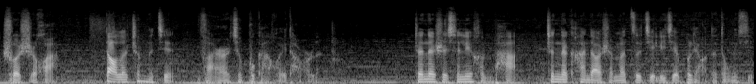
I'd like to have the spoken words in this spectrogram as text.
说实话，到了这么近，反而就不敢回头了，真的是心里很怕，真的看到什么自己理解不了的东西，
